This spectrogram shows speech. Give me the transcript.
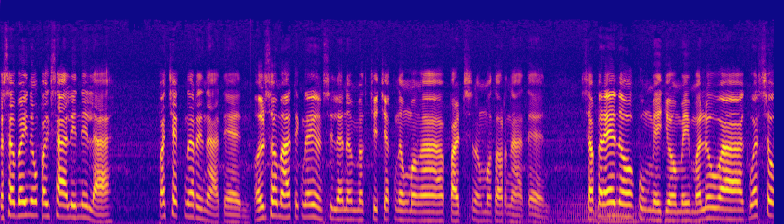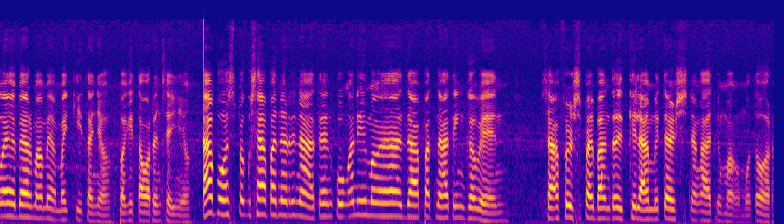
Kasabay nung pagsalin nila, pa-check na rin natin. Also matic na yun, sila na mag-check ng mga parts ng motor natin. Sa preno, kung medyo may maluwag, whatsoever, mamaya makikita nyo. Pakita ko rin sa inyo. Tapos, pag-usapan na rin natin kung ano yung mga dapat nating gawin sa first 500 kilometers ng ating mga motor.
